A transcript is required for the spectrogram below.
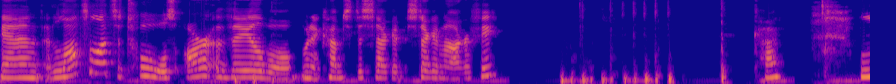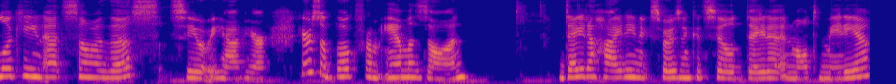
And lots and lots of tools are available when it comes to steganography. Okay. Looking at some of this, let's see what we have here. Here's a book from Amazon, Data Hiding, Exposing Concealed Data in Multimedia.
